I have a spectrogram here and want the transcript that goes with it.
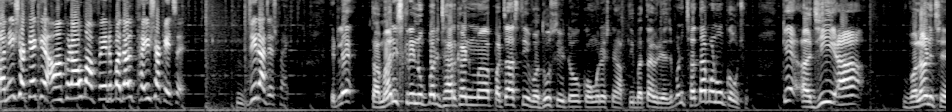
બની શકે કે આંકડાઓમાં ફેરબદલ થઈ શકે છે. જી રાજેશભાઈ. એટલે તમારી સ્ક્રીન ઉપર ઝારખંડમાં પચાસથી વધુ સીટો કોંગ્રેસને આપતી બતાવી રહ્યા છે. પણ છતાં પણ હું કહું છું કે હજી આ વલણ છે,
